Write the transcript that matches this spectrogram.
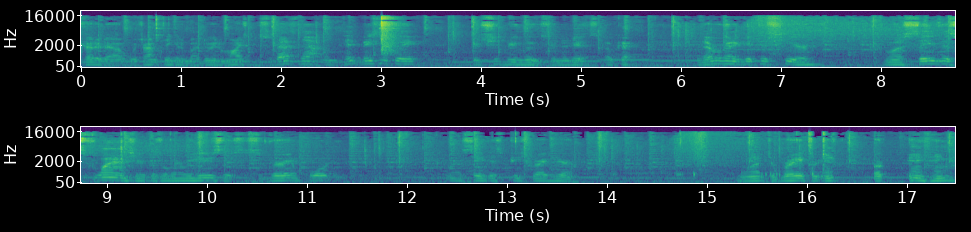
cut it out, which I'm thinking about doing in my So that's that one. It basically, it should be loose, and it is. Okay. So now we're gonna get this here. I'm gonna save this flange here because we're gonna reuse this. This is very important. I'm gonna save this piece right here. I want it to break or, in, or anything.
